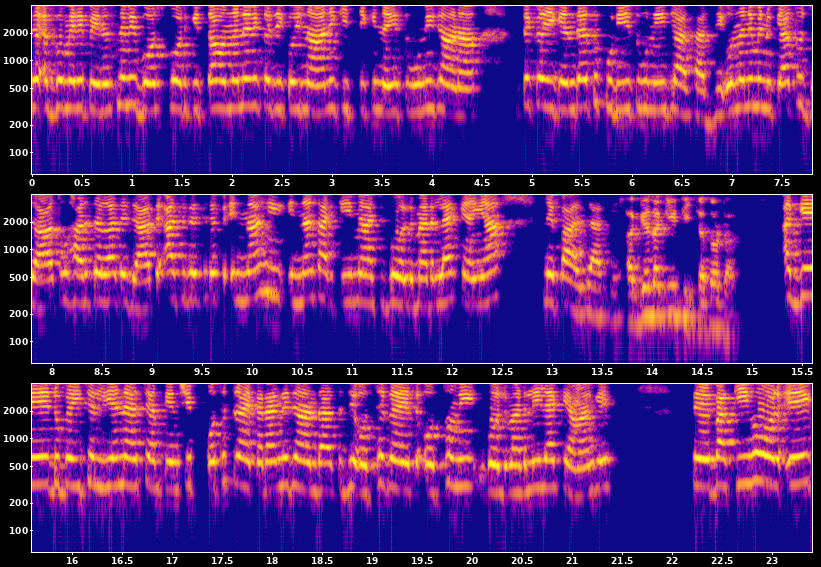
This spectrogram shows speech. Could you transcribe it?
ਤੇ ਅੱਗੋਂ ਮੇਰੇ ਪੇਰੈਂਟਸ ਨੇ ਵੀ ਬਹੁਤ ਸਪੋਰਟ ਕੀਤਾ ਉਹਨਾਂ ਨੇ ਵੀ ਕਦੀ ਕੋਈ ਨਾ ਨਹੀਂ ਕੀਤੀ ਕਿ ਨਹੀਂ ਤੂੰ ਨਹੀਂ ਜਾਣਾ। ਤੇ ਕਈ ਕਹਿੰਦੇ ਆ ਤੂੰ ਕੁੜੀ ਤੂੰ ਨਹੀਂ ਜਾ ਸਕਦੀ। ਉਹਨਾਂ ਨੇ ਮੈਨੂੰ ਕਿਹਾ ਤੂੰ ਜਾ ਤੂੰ ਹਰ ਜਗ੍ਹਾ ਤੇ ਜਾ। ਤੇ ਅੱਜ ਮੈਂ ਸਿਰਫ ਇੰਨਾ ਹੀ ਇੰਨਾ ਕਰਕੇ ਮੈਂ ਅੱਜ 골ਡ ਮੈਡਲ ਲੈ ਕੇ ਆਈ ਆ ਨੇਪਾਲ ਜਾ ਕੇ। ਅੱਗੇ ਦਾ ਕੀ ਟੀਚਾ ਤੁਹਾਡਾ? ਅੱਗੇ ਦੁਬਈ ਚੱਲੀਏ ਨਾ ਚੈਂਪੀਅਨਸ਼ਿਪ ਉੱਥੇ ਟਰਾਈ ਕਰਾਂਗੇ ਜਾਣ ਦਾ। ਤੇ ਜੇ ਉੱਥੇ ਗਏ ਤੇ ਉੱਥੋਂ ਵੀ 골ਡ ਮੈਡਲ ਹੀ ਲੈ ਕੇ ਆਵਾਂਗੇ। ਤੇ ਬਾਕੀ ਹੋਰ ਇਹ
